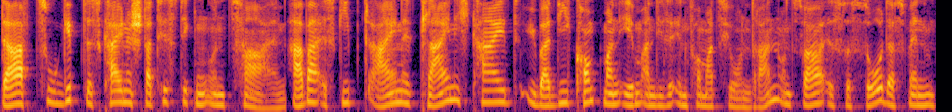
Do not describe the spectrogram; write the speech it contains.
Dazu gibt es keine Statistiken und Zahlen. Aber es gibt eine Kleinigkeit, über die kommt man eben an diese Informationen dran. Und zwar ist es so, dass wenn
